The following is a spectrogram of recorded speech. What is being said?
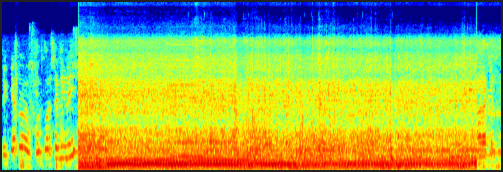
જગ્યા તો કોર્પોરેશનની નહીં. મારા કરજો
